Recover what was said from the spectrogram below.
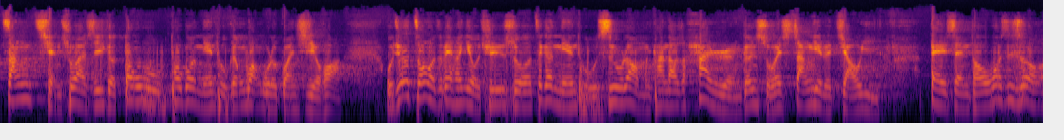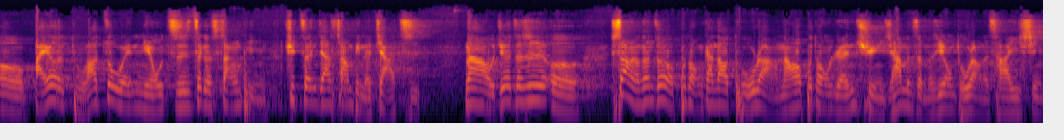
彰显出来是一个动物透过粘土跟万物的关系的话，我觉得中友这边很有趣，是说这个粘土似乎让我们看到是汉人跟所谓商业的交易。北神头或是这种呃白垩土，它作为牛脂这个商品，去增加商品的价值。那我觉得这是呃上游跟中游不同看到土壤，然后不同人群以及他们怎么用土壤的差异性。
